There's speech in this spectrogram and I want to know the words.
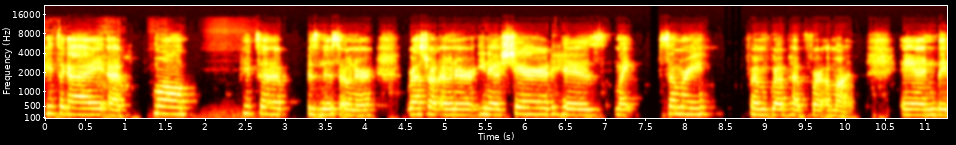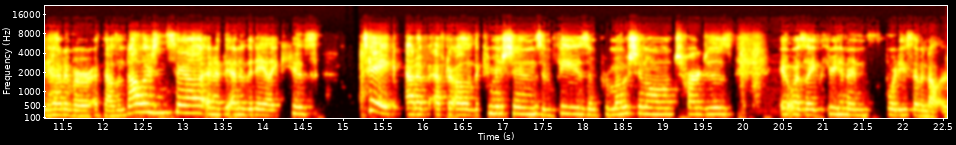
pizza guy, a small pizza business owner, restaurant owner, you know, shared his like summary from Grubhub for a month. And they'd had over a thousand dollars in sale. And at the end of the day, like his take out of after all of the commissions and fees and promotional charges it was like $347 or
